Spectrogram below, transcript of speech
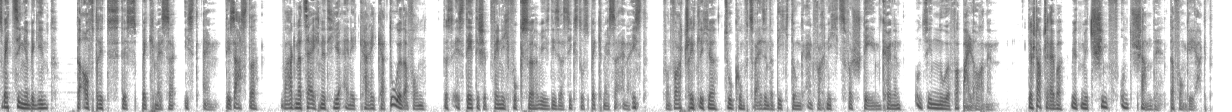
Das Wettsingen beginnt. Der Auftritt des Beckmesser ist ein Desaster. Wagner zeichnet hier eine Karikatur davon, dass ästhetische Pfennigfuchser, wie dieser Sixtus Beckmesser einer ist, von fortschrittlicher, zukunftsweisender Dichtung einfach nichts verstehen können und sie nur verballhornen. Der Stadtschreiber wird mit Schimpf und Schande davongejagt.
